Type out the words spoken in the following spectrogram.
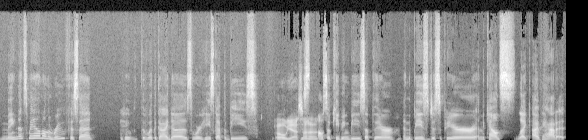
maintenance man on the roof is that who the, what the guy does where he's got the bees Oh yes. he's Uh huh. also keeping bees up there and the bees disappear and the count's like i've had it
